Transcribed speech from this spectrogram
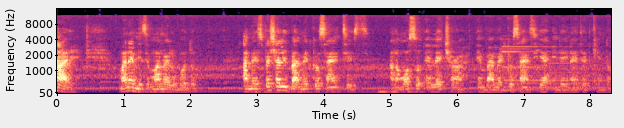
Hi, my name is Emmanuel Obodo. I'm a specialist biomedical scientist and I'm also a lecturer in biomedical science here in the United Kingdom.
